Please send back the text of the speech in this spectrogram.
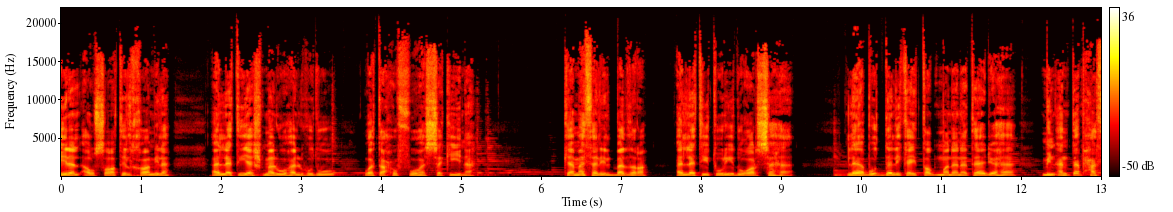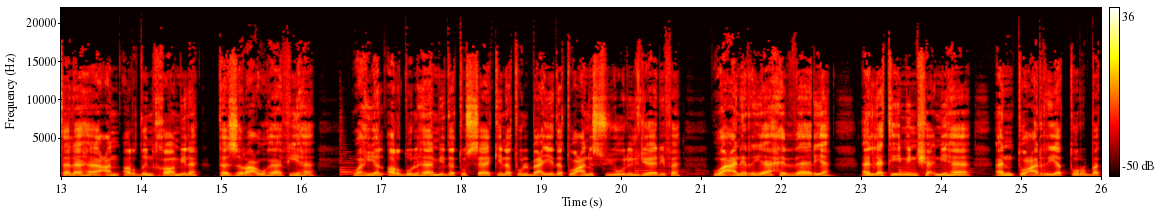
إلى الأوساط الخاملة التي يشملها الهدوء وتحفها السكينة. كمثل البذرة التي تريد غرسها لا بد لكي تضمن نتاجها من أن تبحث لها عن أرض خاملة تزرعها فيها وهي الأرض الهامدة الساكنة البعيدة عن السيول الجارفة وعن الرياح الذارية التي من شأنها أن تعري التربة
